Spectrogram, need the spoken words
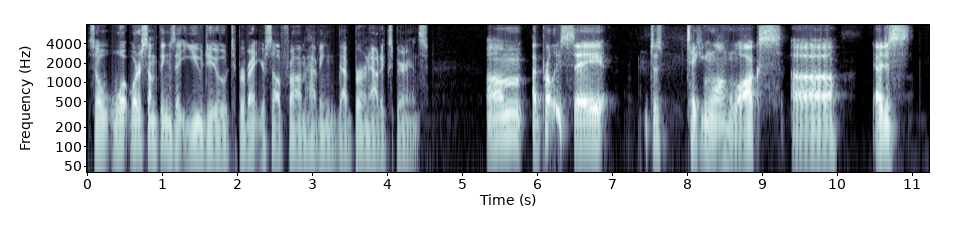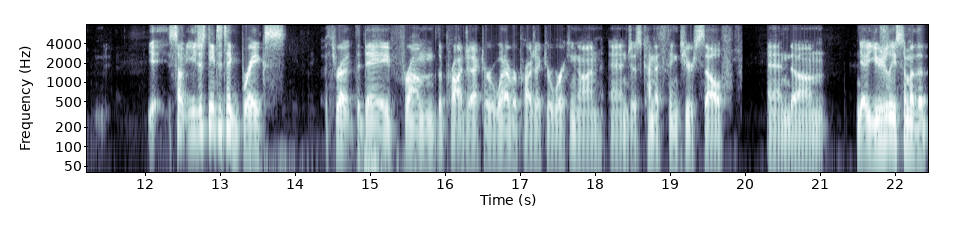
So what what are some things that you do to prevent yourself from having that burnout experience? Um i'd probably say just taking long walks uh yeah just yeah, so you just need to take breaks throughout the day from the project or whatever project you're working on and just kind of think to yourself and um yeah usually some of the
